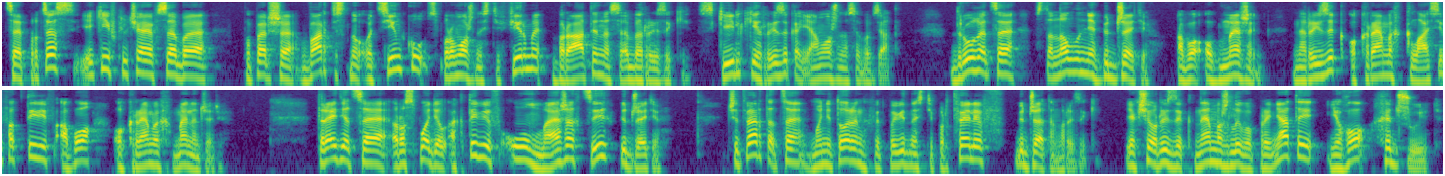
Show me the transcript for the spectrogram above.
Це процес, який включає в себе, по-перше, вартісну оцінку спроможності фірми брати на себе ризики, скільки ризика я можу на себе взяти. Друге, це встановлення бюджетів або обмежень на ризик окремих класів активів або окремих менеджерів. Третє це розподіл активів у межах цих бюджетів. Четверте це моніторинг відповідності портфелів бюджетам ризиків. Якщо ризик неможливо прийняти, його хеджують,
